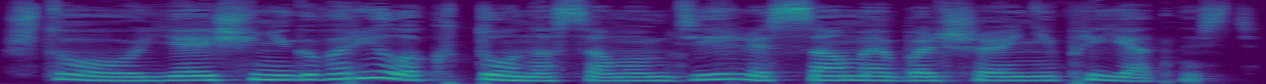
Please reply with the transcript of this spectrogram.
Что, я еще не говорила, кто на самом деле самая большая неприятность.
